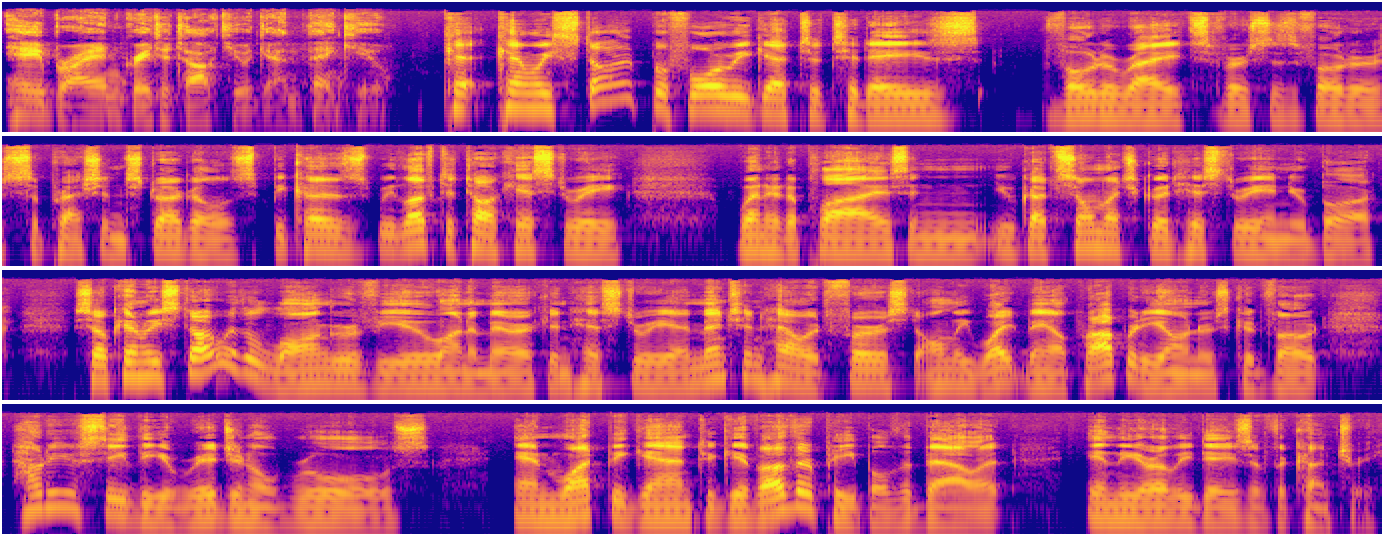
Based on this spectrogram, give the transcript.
Hey, Brian. Great to talk to you again. Thank you. Can, can we start before we get to today's voter rights versus voter suppression struggles? Because we love to talk history when it applies, and you've got so much good history in your book. So, can we start with a longer view on American history? I mentioned how at first only white male property owners could vote. How do you see the original rules and what began to give other people the ballot in the early days of the country?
